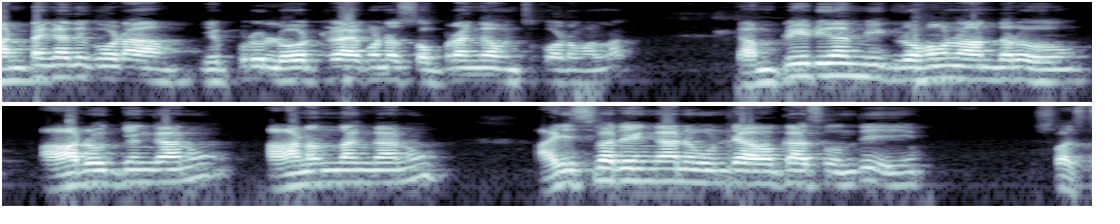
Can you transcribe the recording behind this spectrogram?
వంటగది కూడా ఎప్పుడు లోటు రాకుండా శుభ్రంగా ఉంచుకోవడం వల్ల కంప్లీట్గా మీ గృహంలో అందరూ ఆరోగ్యంగాను ఆనందంగాను ఐశ్వర్యంగాను ఉండే అవకాశం ఉంది స్వస్తి.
